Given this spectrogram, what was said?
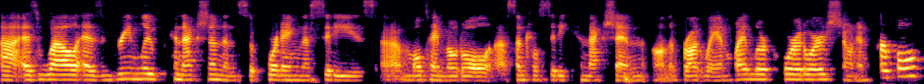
uh, as well as Green Loop connection and supporting the city's uh, multimodal uh, central city connection on the Broadway and Weidler corridors shown in purple,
